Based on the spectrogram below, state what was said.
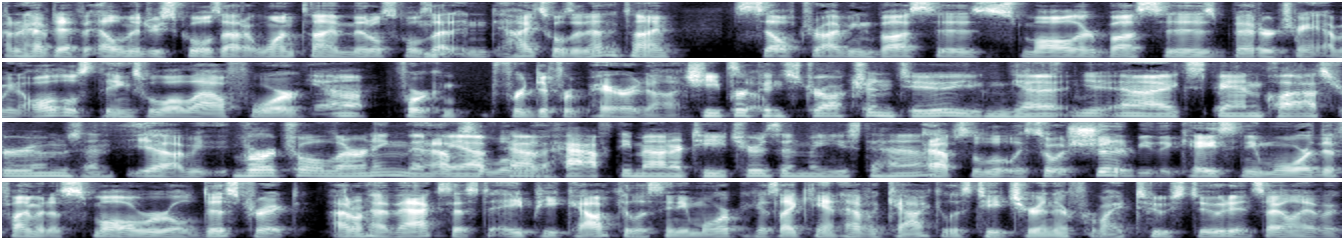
I don't have to have elementary schools out at one time, middle schools mm. out, and high schools at another time. Self driving buses, smaller buses, better train. I mean, all those things will allow for yeah. for for different paradigms. Cheaper So, construction too. You can get yeah, expand classrooms and yeah, I mean, virtual learning. Then we have have half the amount of teachers than we used to have. Absolutely. So it shouldn't be the case anymore that if I'm in a small rural district, I don't have access to AP calculus anymore because I can't have a calculus teacher in there for my two students. I only have a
